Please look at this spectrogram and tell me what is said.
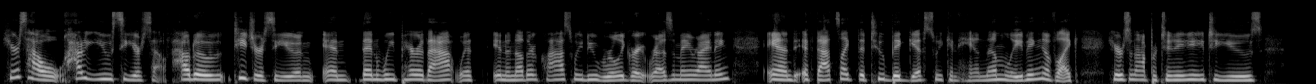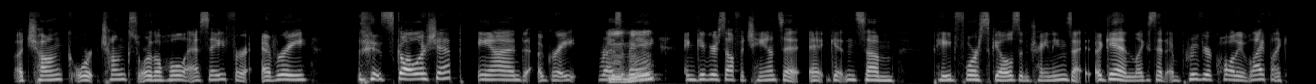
here's how how do you see yourself? How do teachers see you? And and then we pair that with in another class we do really great resume writing and if that's like the two big gifts we can hand them leaving of like here's an opportunity to use a chunk or chunks or the whole essay for every scholarship and a great resume mm-hmm. and give yourself a chance at, at getting some paid for skills and trainings that again like i said improve your quality of life. Like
